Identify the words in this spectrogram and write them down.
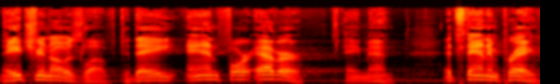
May you know his love today and forever. Amen. Let's stand and pray.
